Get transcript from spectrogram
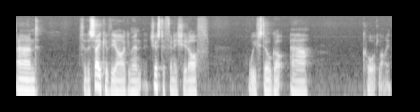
And for the sake of the argument, just to finish it off, we've still got our chord line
